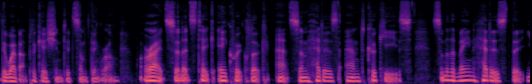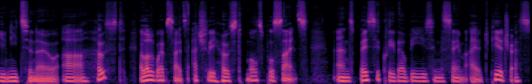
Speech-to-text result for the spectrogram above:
the web application did something wrong. All right, so let's take a quick look at some headers and cookies. Some of the main headers that you need to know are host. A lot of websites actually host multiple sites, and basically they'll be using the same IP address.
